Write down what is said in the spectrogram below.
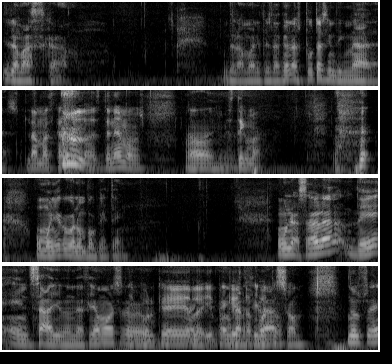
Y la máscara. De la manifestación Las putas indignadas. La máscara que todas tenemos. Estigma. un muñeco con un boquete. Una sala de ensayo donde hacíamos. ¿Y por qué, la, ¿y por qué esta foto? No sé,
